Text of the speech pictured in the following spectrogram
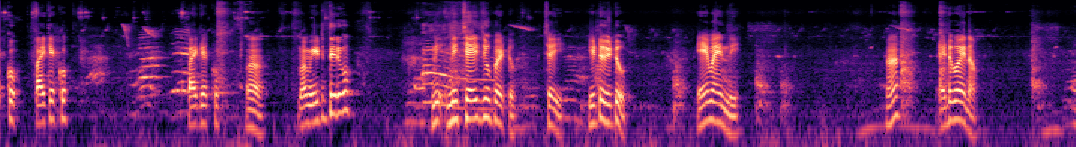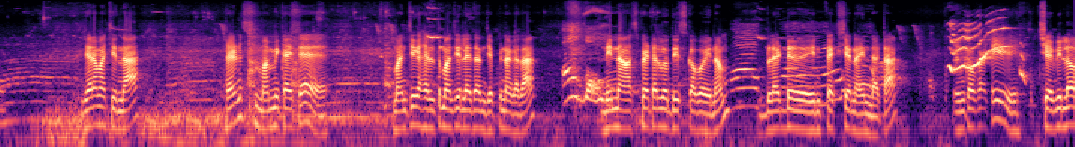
ఎక్కు పైకి ఎక్కు పైకి ఎక్కు. మమ్మీ ఇటు తిరుగు. నీ నీ చెయ్యి చూపెట్టు. చెయ్యి. ఇటు ఇటు. ఏమైంది? ఎటు పోయినావు? జ్వరం వచ్చిందా? ఫ్రెండ్స్ మమ్మీకి అయితే మంచిగా హెల్త్ మంచిగా లేదని చెప్పినా కదా? నిన్న హాస్పిటల్కి తీసుకుపోయినాం. బ్లడ్ ఇన్ఫెక్షన్ అయిందట. ఇంకొకటి చెవిలో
